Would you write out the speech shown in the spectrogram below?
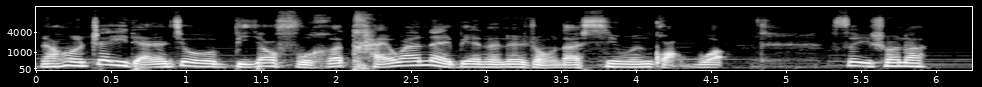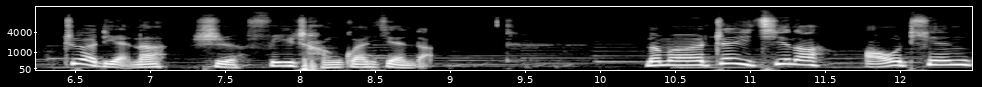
然后这一点呢，就比较符合台湾那边的那种的新闻广播。所以说呢，这点呢是非常关键的。那么这一期呢，敖天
